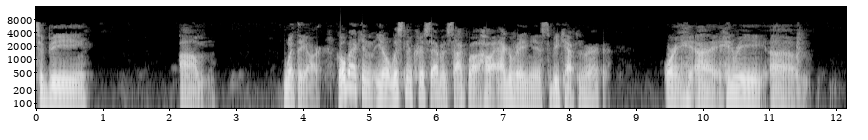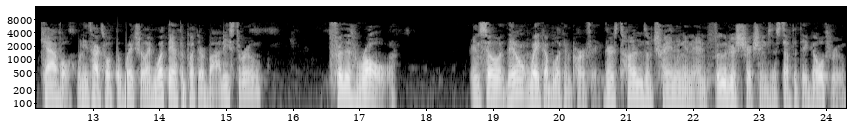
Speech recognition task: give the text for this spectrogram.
to be um, what they are. Go back and you know listen to Chris Evans talk about how aggravating it is to be Captain America, or uh, Henry um, Cavill when he talks about The Witcher, like what they have to put their bodies through for this role. And so they don't wake up looking perfect. There's tons of training and, and food restrictions and stuff that they go through.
